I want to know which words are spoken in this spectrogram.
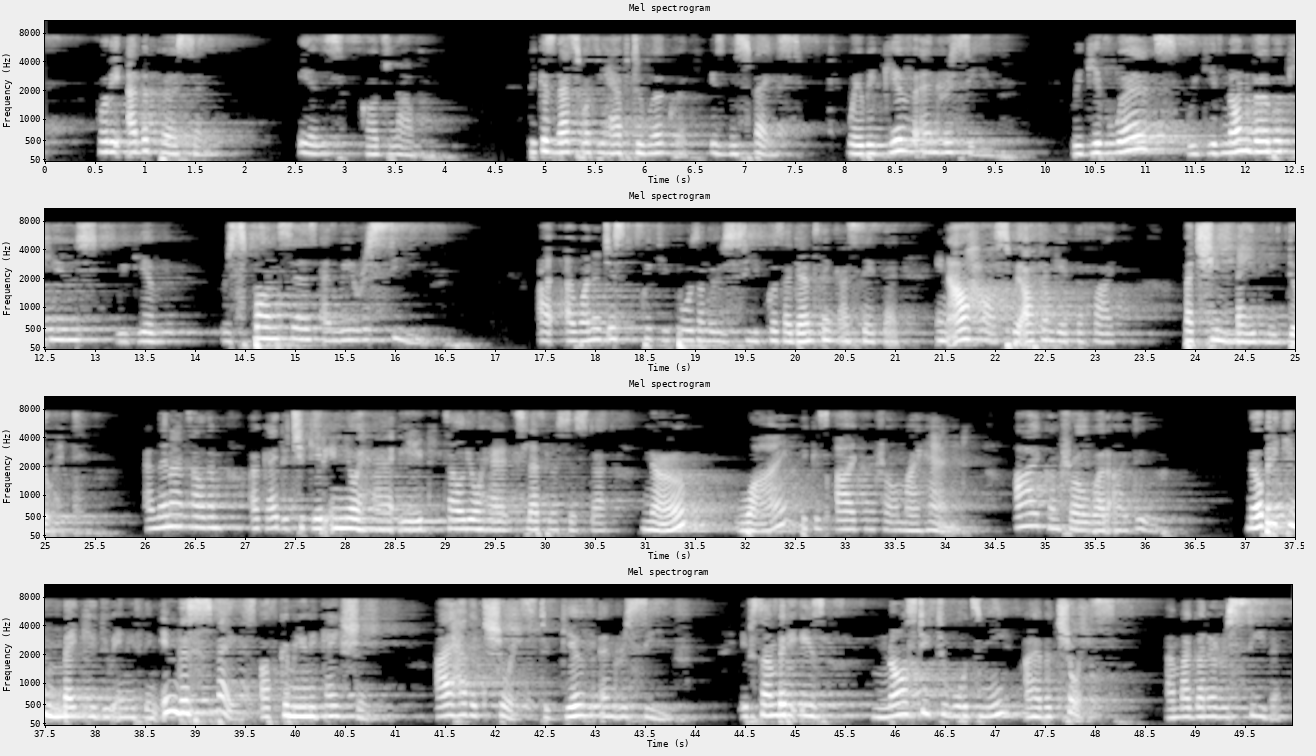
for the other person is God's love. Because that's what we have to work with, is the space. where we give and receive. We give words, we give nonverbal cues, we give responses, and we receive. I, I want to just quickly pause on the receive because I don't think I said that. In our house, we often get the fight, but she made me do it. And then I tell them, okay, did she get in your head, tell your head, slap your sister? No. Why? Because I control my hand. I control what I do. Nobody can make you do anything. In this space of communication, I have a choice to give and receive. If somebody is nasty towards me, I have a choice. Am I going to receive it?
